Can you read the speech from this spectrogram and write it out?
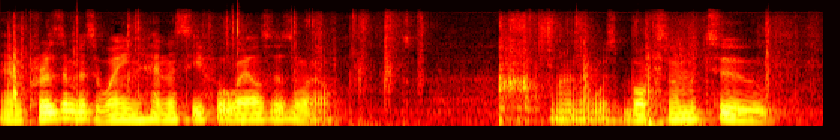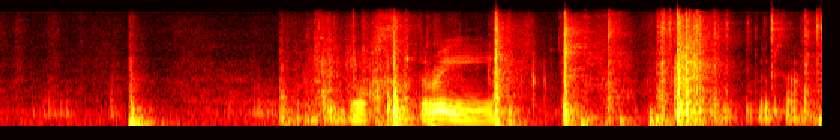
And Prism is Wayne Hennessy for Wales as well. And that was box number two. Box three. Oops,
